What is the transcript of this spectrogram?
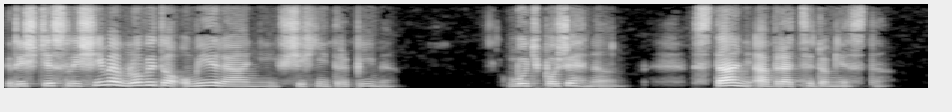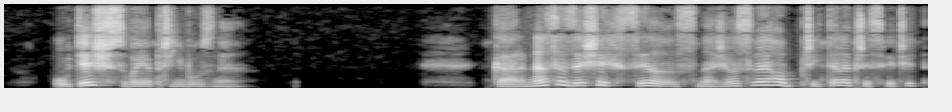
když tě slyšíme mluvit o umírání, všichni trpíme. Buď požehnán, vstaň a vrať se do města. Utěž svoje příbuzné. Karna se ze všech sil snažil svého přítele přesvědčit,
